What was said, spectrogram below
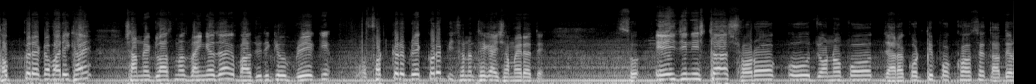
থপ করে একটা বাড়ি খায়, সামনে গ্লাস মাছ ভাঙ্গা যায় বা যদি কেউ ব্রেক ফট করে ব্রেক করে পিছনে থেকে আইসা মাইরাতে। সো এই জিনিসটা সড়ক ও জনপথ যারা কর্তৃপক্ষ আছে, তাদের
